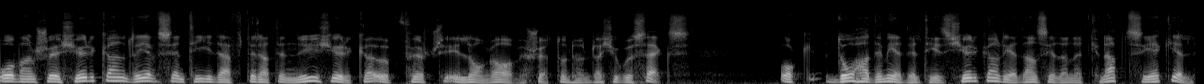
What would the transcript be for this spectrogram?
Ovansjökyrkan revs en tid efter att en ny kyrka uppförts i Långav 1726. Och då hade medeltidskyrkan redan sedan ett knappt sekel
